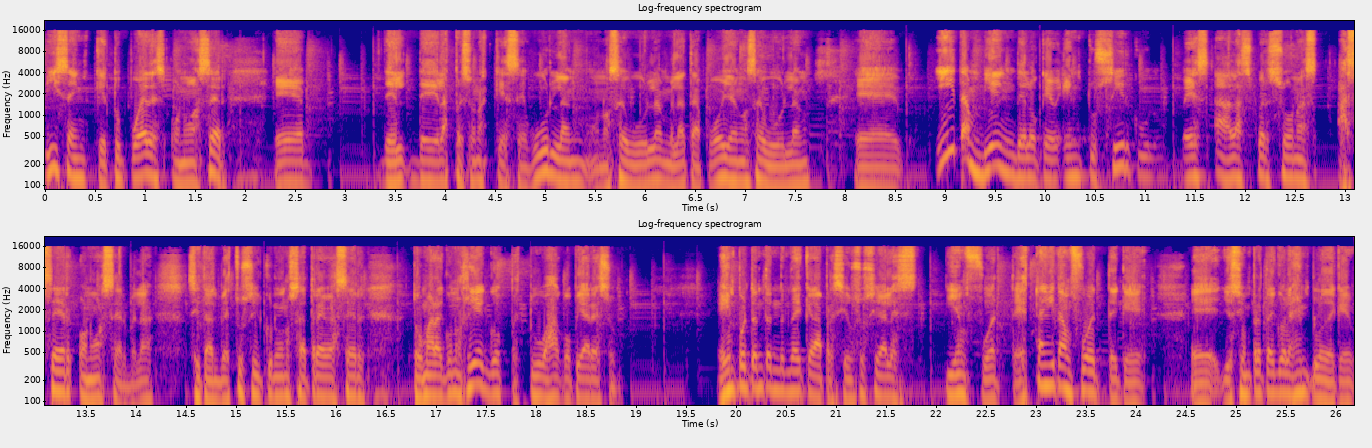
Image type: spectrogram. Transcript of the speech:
dicen que tú puedes o no hacer. Eh, de, las personas que se burlan o no se burlan, ¿verdad? Te apoyan o se burlan. Eh, y también de lo que en tu círculo ves a las personas hacer o no hacer, ¿verdad? Si tal vez tu círculo no se atreve a hacer, tomar algunos riesgos, pues tú vas a copiar eso. Es importante entender que la presión social es bien fuerte, es tan y tan fuerte que eh, yo siempre traigo el ejemplo de que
